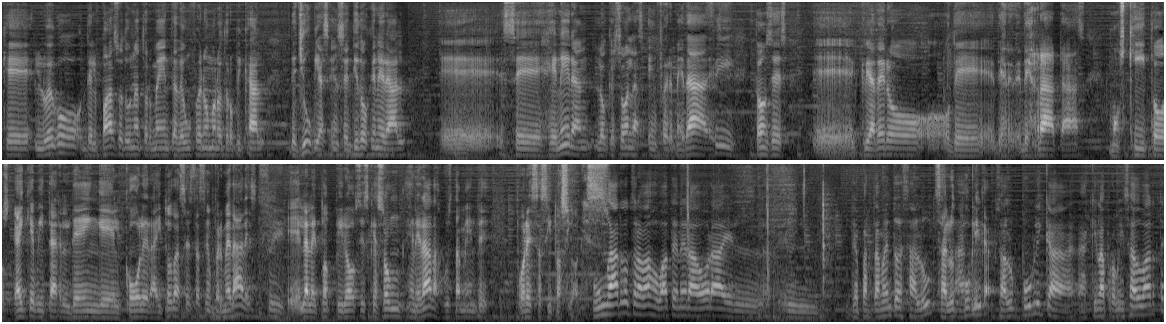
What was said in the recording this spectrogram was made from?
que luego del paso de una tormenta, de un fenómeno tropical, de lluvias en sentido general, eh, se generan lo que son las enfermedades. Sí. Entonces, eh, el criadero de, de- de ratas, mosquitos, hay que evitar el dengue, el cólera y todas estas enfermedades, Sí. eh, la leptospirosis, que son generadas justamente por esas situaciones. Un arduo trabajo va a tener ahora el, el Departamento de Salud. Salud aquí- Pública. Salud Pública aquí en la provincia de Duarte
